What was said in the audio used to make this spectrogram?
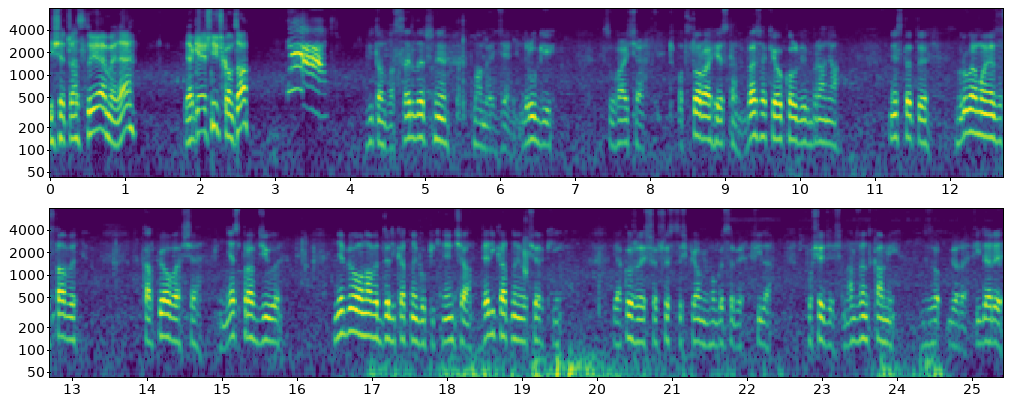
i się częstujemy, nie? Jak jajeczniczką, co? Tak. Witam Was serdecznie. Mamy dzień drugi. Słuchajcie, od wczoraj jestem bez jakiegokolwiek brania. Niestety grube moje zestawy karpiowe się nie sprawdziły. Nie było nawet delikatnego piknięcia, delikatnej ocierki. Jako, że jeszcze wszyscy śpią i mogę sobie chwilę posiedzieć nad wędkami, biorę fidery.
